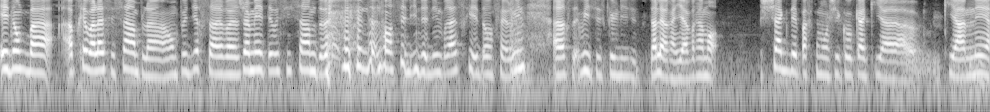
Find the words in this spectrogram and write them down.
Et donc, bah, après, voilà, c'est simple. Hein. On peut dire que ça n'aurait jamais été aussi simple de, lancer l'idée d'une brasserie et d'en faire une. Alors, oui, c'est ce que je disais tout à l'heure. Hein. Il y a vraiment chaque département chez Coca qui a, qui a amené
